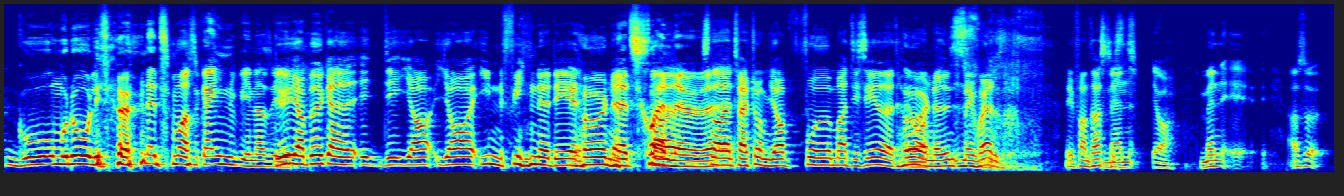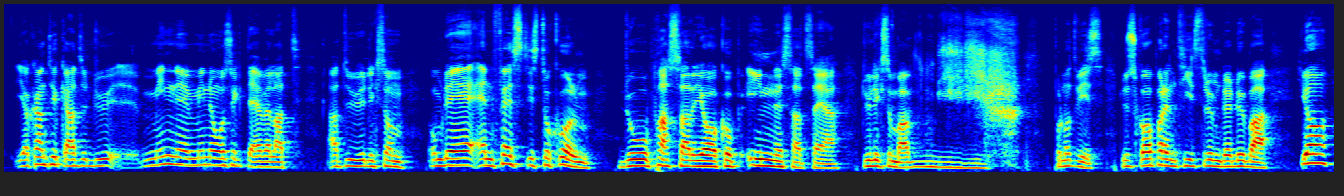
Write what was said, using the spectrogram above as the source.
gå och må dåligt-hörnet som man ska infinna sig Du, i. jag brukar, det, jag, jag infinner det hörnet själv. snarare än tvärtom. Jag formatiserar ett hörn runt mig själv. Det är fantastiskt. Men, ja. Men, eh, alltså, jag kan tycka att du... Min, min åsikt är väl att, att du liksom... Om det är en fest i Stockholm, då passar Jakob in så att säga. Du liksom bara... På något vis. Du skapar en tidsrum där du bara... Ja,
